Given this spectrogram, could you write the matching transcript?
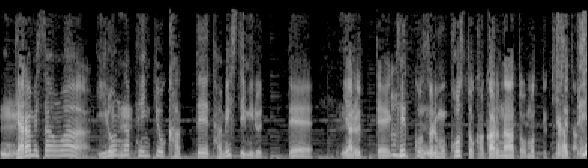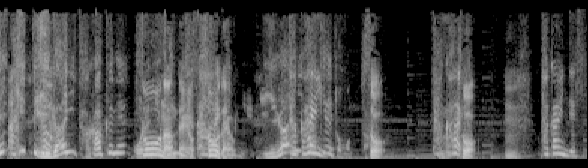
うんギャラメさんはいろんなペンキを買って試してみるって、やるって、うん結構それもコストかかるなと思って聞いてたの。ペンキって意外に高くね？俺そうなんだよそうだよ意外に高いと思った。そ高い。そう。うん。高いんです。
